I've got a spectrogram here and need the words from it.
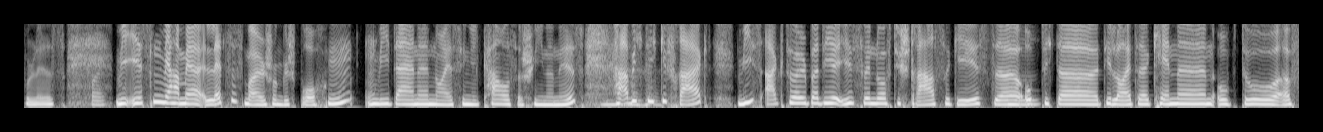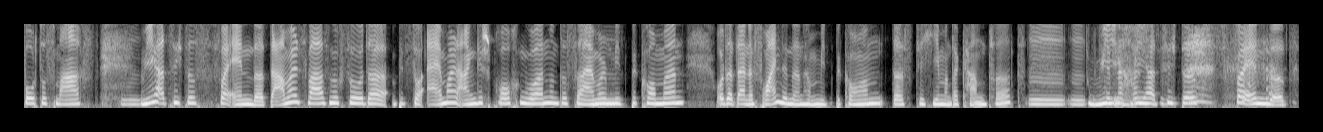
cool ist. Voll. Wie ist denn, wir haben ja letztes Mal schon gesprochen, wie deine neue Single Chaos erschienen ist. Habe ich dich gefragt, wie es aktuell bei dir ist, wenn du auf die Straße gehst, äh, Mhm. ob dich da die Leute erkennen, ob du äh, Fotos machst. Mhm. Wie hat sich das verändert? Damals war es noch so, da bist du einmal angesprochen worden und das Mhm. einmal mitbekommen oder deine Freundinnen haben mitbekommen, dass dich jemand erkannt hat. Wie, Genau, wie hat. Sich das verändert?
